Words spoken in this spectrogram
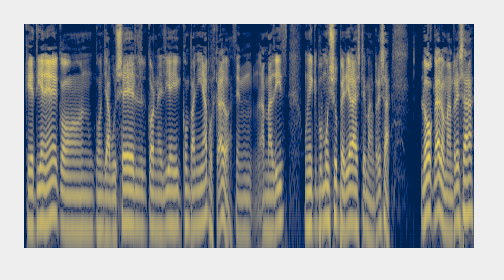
que tiene con, con Yabusel, Cornelia y compañía, pues claro, hacen a Madrid un equipo muy superior a este Manresa. Luego, claro, Manresa,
